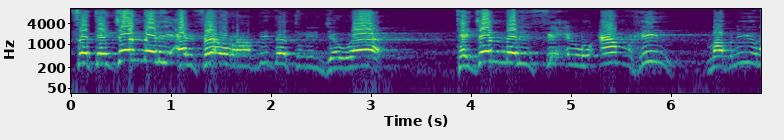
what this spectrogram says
fatajamali alfaau raabidatu liljawaab. Tajamali ficlu amrin mabniyun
